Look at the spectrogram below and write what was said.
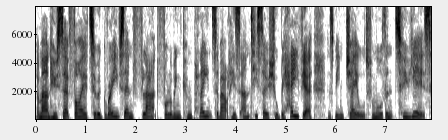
A man who set fire to a Gravesend flat following complaints about his antisocial behaviour has been jailed for more than two years.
